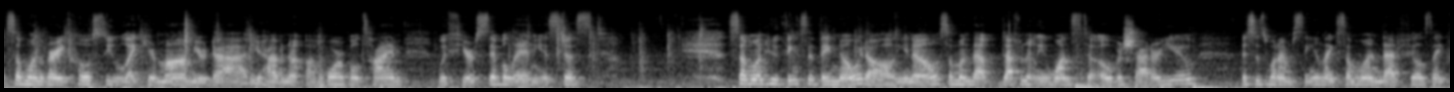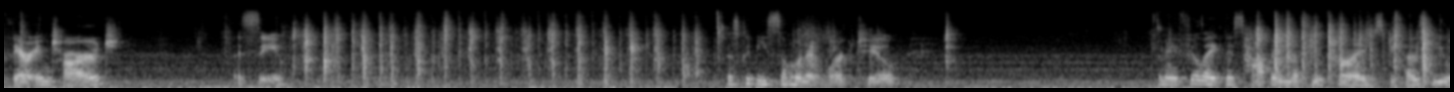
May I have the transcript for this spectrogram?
someone very close to you, like your mom, your dad. You're having a, a horrible time with your sibling. It's just someone who thinks that they know it all, you know? Someone that definitely wants to overshadow you. This is what I'm seeing, like someone that feels like they're in charge. Let's see. This could be someone at work too. And I feel like this happened a few times because you,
